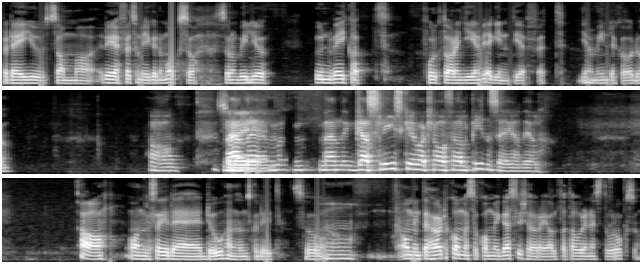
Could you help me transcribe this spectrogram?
För det är ju samma, det är F1 som äger dem också. Så de vill ju undvika att folk tar en genväg in till F1 genom Indycar då. Ja. Så Men, är, eh, men Gasly ska ju vara klar för alpin säger en del. ja, och andra säger det är Dohan som ska dit. Så Ja. om inte Hurt kommer så kommer Gasly köra i Alfa Tauri nästa år också.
